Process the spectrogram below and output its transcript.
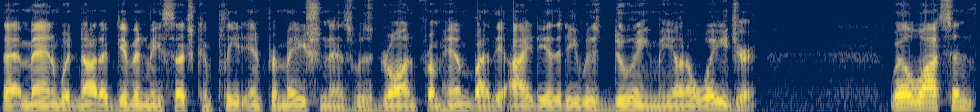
that man would not have given me such complete information as was drawn from him by the idea that he was doing me on a wager. Well, Watson,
